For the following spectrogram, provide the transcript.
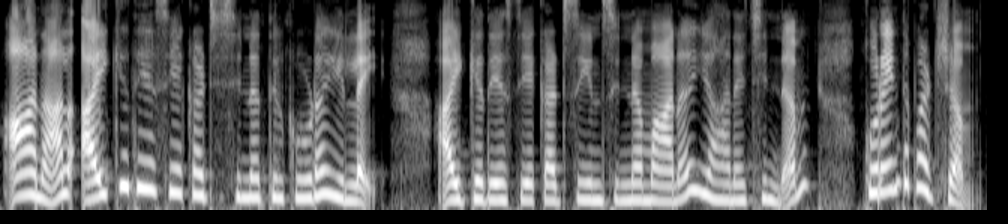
ஆனால் ஐக்கிய தேசிய கட்சி சின்னத்தில் கூட இல்லை. ஐக்கிய தேசிய கட்சியின் சின்னமான யானை சின்னம் குறைந்தபட்சம்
